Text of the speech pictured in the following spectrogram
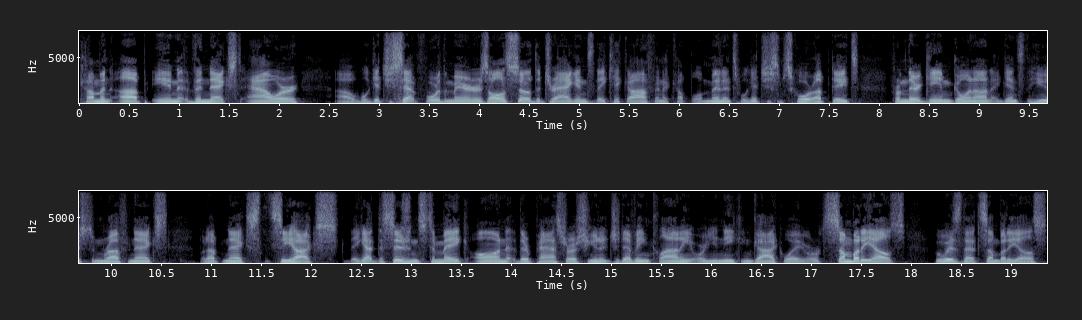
coming up in the next hour. Uh, we'll get you set for the Mariners. Also, the Dragons, they kick off in a couple of minutes. We'll get you some score updates from their game going on against the Houston Roughnecks. But up next, the Seahawks, they got decisions to make on their pass rush unit. Jadeveon Clowney or Yannick Ngakoue or somebody else. Who is that somebody else?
